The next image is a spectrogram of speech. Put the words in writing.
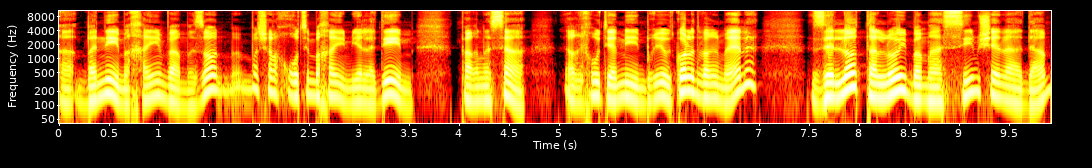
הבנים, החיים והמזון, מה שאנחנו רוצים בחיים, ילדים, פרנסה, אריכות ימים, בריאות, כל הדברים האלה, זה לא תלוי במעשים של האדם,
